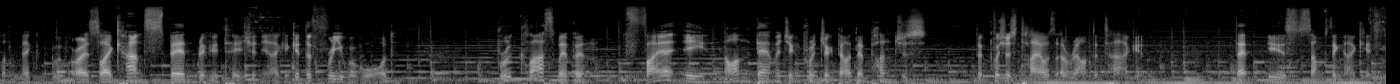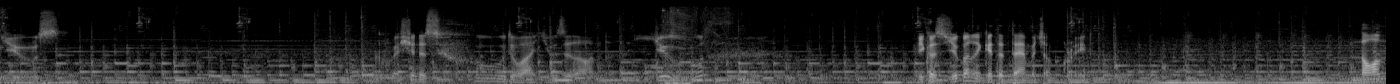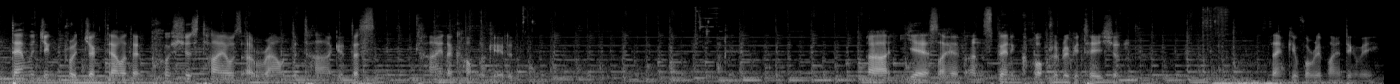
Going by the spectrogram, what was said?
Move. Alright, so I can't spend reputation yet. I can get the free reward. Brute class weapon. Fire a non-damaging projectile that punches that pushes tiles around the target. That is something I can use. Question is who do I use it on? You because you're gonna get the damage upgrade non-damaging projectile that pushes tiles around the target. That's kinda complicated. Uh, yes, I have unspent corporate reputation. Thank you for reminding me.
